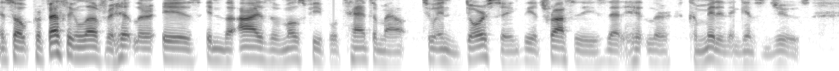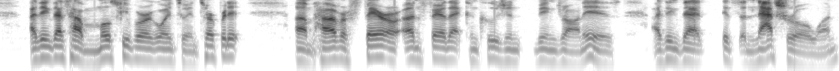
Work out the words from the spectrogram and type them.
and so, professing love for Hitler is, in the eyes of most people, tantamount to endorsing the atrocities that Hitler committed against Jews. I think that's how most people are going to interpret it. Um, however fair or unfair that conclusion being drawn is, I think that it's a natural one.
